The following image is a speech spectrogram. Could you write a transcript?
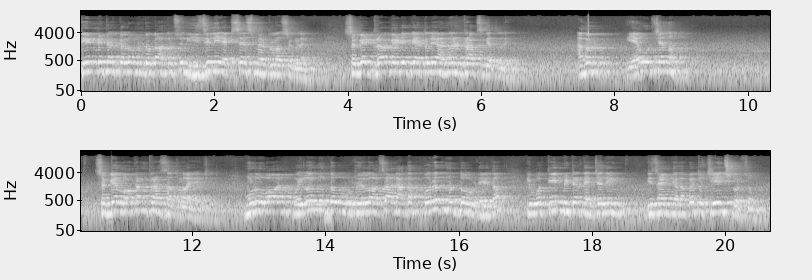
तीन मिटर केलो म्हणटकच हांगासून इजिली एक्सेस मेळटलो सगळ्यांक सगळे ड्रग एडिक्ट येतले हांगा ड्रग्स घेतले. हांगा हें उरचें ना सगळ्या लोकांक त्रास जातलो हेचेर म्हणून हो आमी पयलोच मुद्दो उठयल्लो आसा आनी आतां परत मुद्दो उठयता की हो तीन मिटर तेंच्यांनी डिझायन केला पळय तो चेंज करचो म्हणून.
